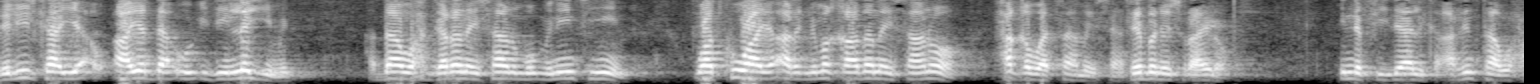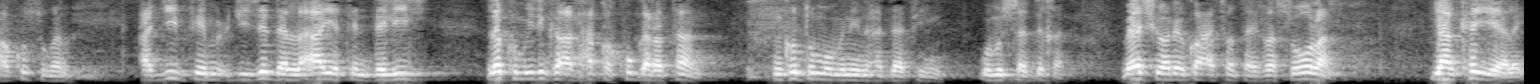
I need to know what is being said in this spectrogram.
daliilkaa iyo aayaddaa uu idinla yimid haddaa wax garanaysaanoo muminiin tihiin waad ku waayo aragnimo qaadanaysaanoo xaqa waad fahmaysaan. Reer banu israaiil ina fii dalika arintaa waxaa ku sugan cajiibka mucjizada laaayatan daliil lakum idinka aada xaqa ku garataan in kuntum muminiina haddaad tihiin wamusadiqan meeshii hore ku cadfan tahay rasuulan yaan ka yeelay.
